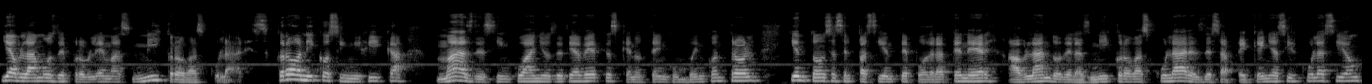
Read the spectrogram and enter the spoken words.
y hablamos de problemas microvasculares. Crónico significa más de cinco años de diabetes que no tengo un buen control y entonces el paciente podrá tener, hablando de las microvasculares, de esa pequeña circulación,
